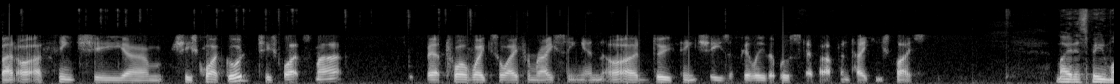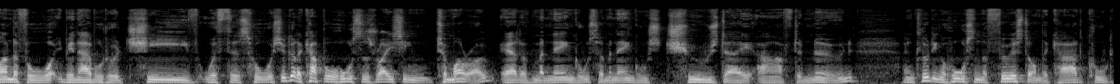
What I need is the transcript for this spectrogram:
But I, I think she um, she's quite good. She's quite smart. She's about 12 weeks away from racing, and I do think she's a filly that will step up and take his place. Mate, it's been wonderful what you've been able to achieve with this horse. You've got a couple of horses racing tomorrow out of Menangle, so Menangle's Tuesday afternoon including a horse in the first on the card called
